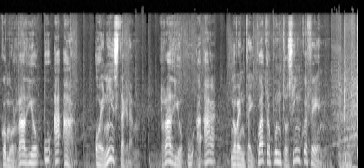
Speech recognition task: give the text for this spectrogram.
como Radio UAA o en Instagram, Radio UAA 94.5 FM.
